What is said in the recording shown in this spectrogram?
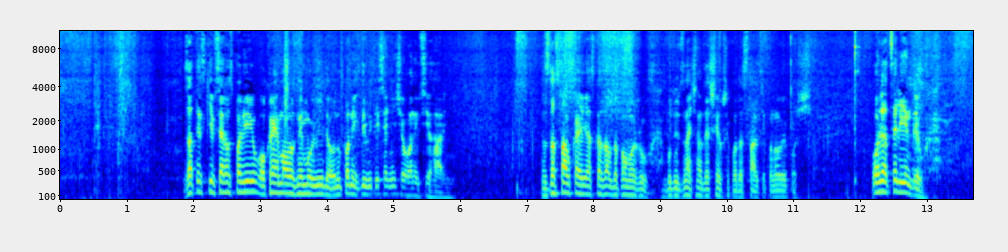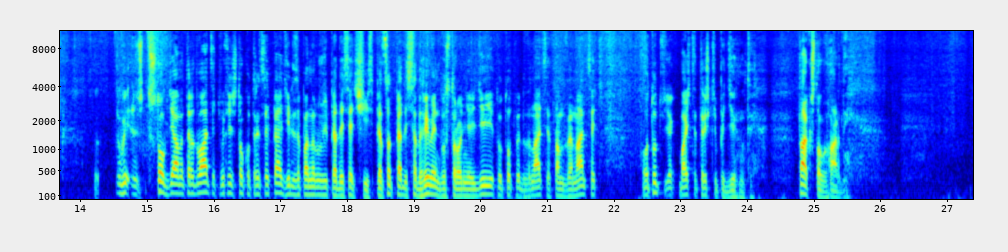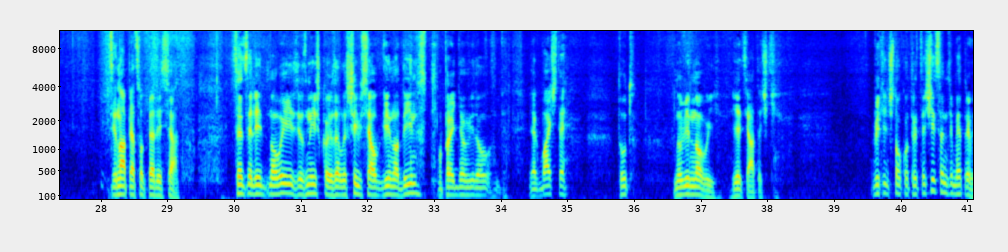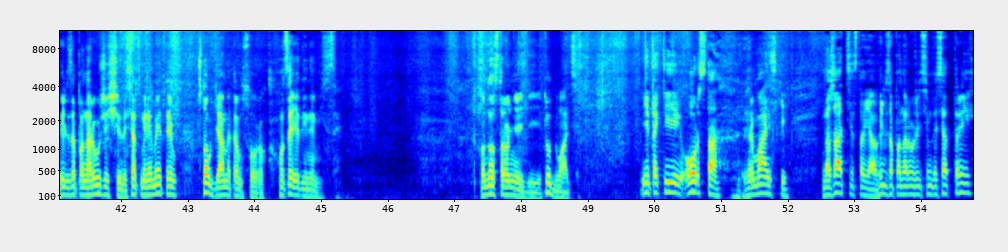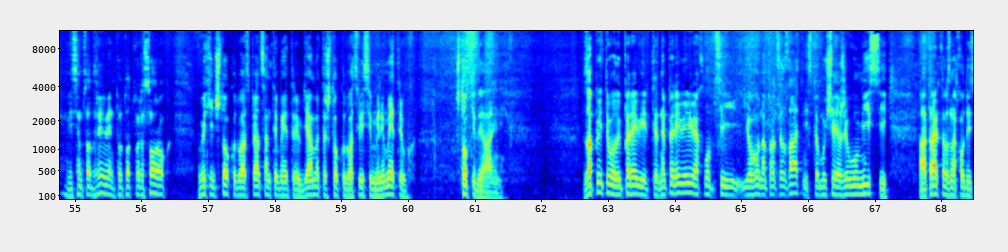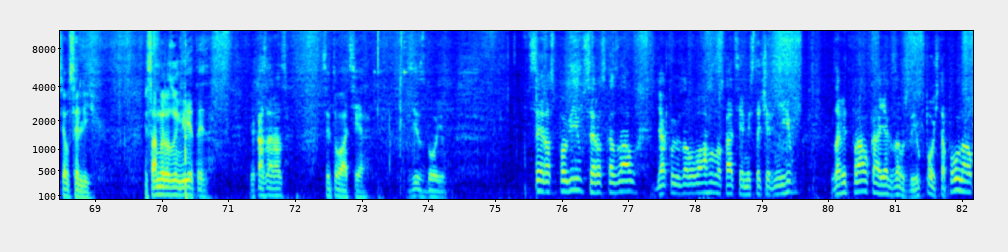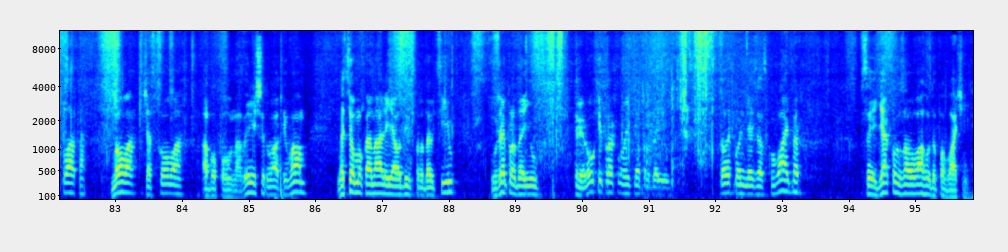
За тиски все розповів, окремо зніму відео, ну по них дивитися нічого, вони всі гарні. З доставкою я сказав допоможу. Будуть значно дешевше по доставці по новій пошті. Огляд циліндрів. Шток діаметр 20, вихід штоку 35, гільза по наружі 56. 550 гривень двосторонньої дії, тут отвір 12, там 12. Отут, як бачите, трішки підігнутий. Так, шток гарний. Ціна 550. Це циліндр новий зі знижкою залишився він один з попереднього відео. Як бачите, тут ну він новий, є цяточки. Вихід штоку 36 см, гільза по наружі 60 мм, шток діаметром 40 Оце єдине місце. Односторонньої дії, тут 20. І такі Орста германські. На жатці стояв. Гільза по наружі 73, 800 гривень, тут отвір 40, вихід штоку 25 см, діаметр штоку 28 мм. Шток ідеальний. Запитували, перевірте. Не перевірю я, хлопці, його на працездатність, тому що я живу в місті, а трактор знаходиться в селі. І самі розумієте, яка зараз ситуація з їздою. Все розповів, все розказав. Дякую за увагу. Локація міста Чернігів. За відправка, як завжди. Почта повна оплата, нова, часткова або повна. Вирішувати вам. На цьому каналі я один з продавців. Уже продаю. Три роки пройшло, як я продаю. Телефон для зв'язку Viber. Все, дякую за увагу, до побачення.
